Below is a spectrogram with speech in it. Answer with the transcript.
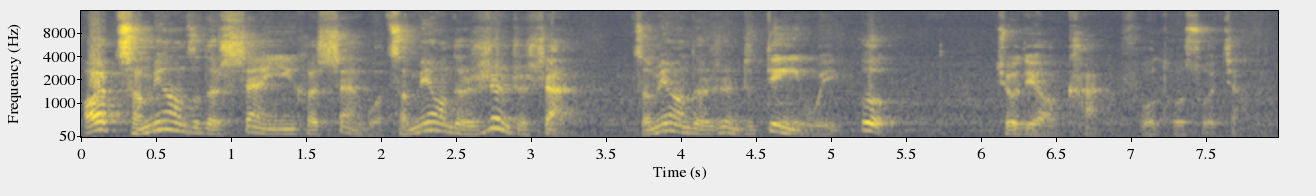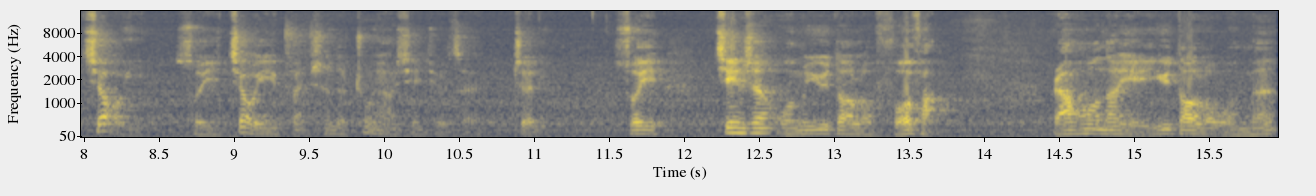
而怎么样子的善因和善果，怎么样的认知善，怎么样的认知定义为恶，就得要看佛陀所讲的教义。所以教义本身的重要性就在这里，所以今生我们遇到了佛法，然后呢也遇到了我们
